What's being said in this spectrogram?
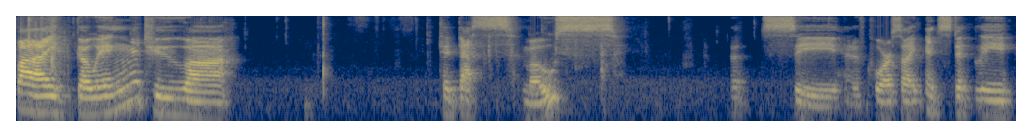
By going to uh, to Desmos. Let's see, and of course I instantly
